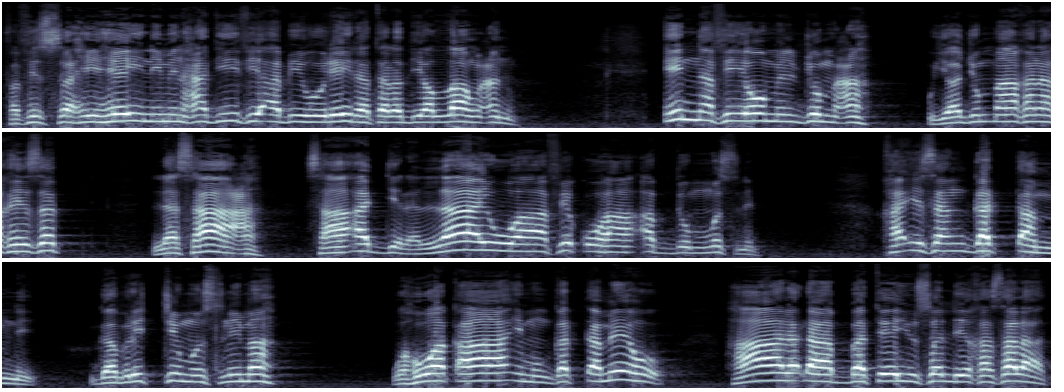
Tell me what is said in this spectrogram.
ففي الصحيحين من حديث أبي هريرة رضي الله عنه إن في يوم الجمعة ويا جمعة خنا خيست لساعة ساعة أجر لا يوافقها عبد مسلم. خائسا قد أمني قبرتش مسلمة وهو قائم قد أميه حال دابته يصلي خصلات.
